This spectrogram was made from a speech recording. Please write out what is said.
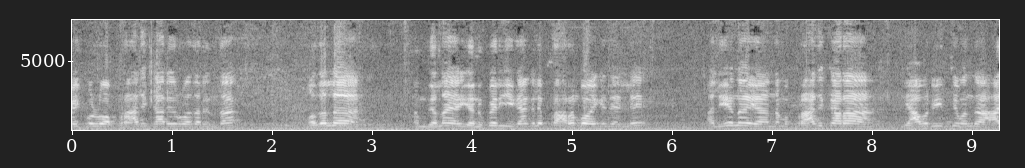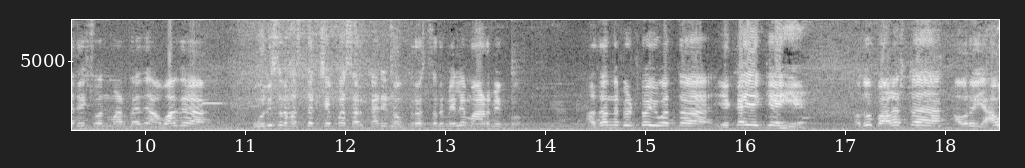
ಕೈಗೊಳ್ಳುವ ಪ್ರಾಧಿಕಾರ ಇರುವುದರಿಂದ ಮೊದಲ ನಮ್ದೆಲ್ಲ ಎನ್ಕ್ವೈರಿ ಈಗಾಗಲೇ ಪ್ರಾರಂಭವಾಗಿದೆ ಅಲ್ಲಿ. ಅಲ್ಲಿ ಏನು ನಮ್ಮ ಪ್ರಾಧಿಕಾರ ಯಾವ ರೀತಿ ಒಂದು ಆದೇಶವನ್ನು ಮಾಡ್ತಾ ಇದೆ, ಅವಾಗ ಪೊಲೀಸರ ಹಸ್ತಕ್ಷೇಪ ಸರ್ಕಾರಿ ನೌಕರಸ್ಥರ ಮೇಲೆ ಮಾಡಬೇಕು. ಅದನ್ನು ಬಿಟ್ಟು ಇವತ್ತು ಏಕಾಏಕಿಯಾಗಿ ಅದು ಬಹಳಷ್ಟು ಅವರು ಯಾವ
